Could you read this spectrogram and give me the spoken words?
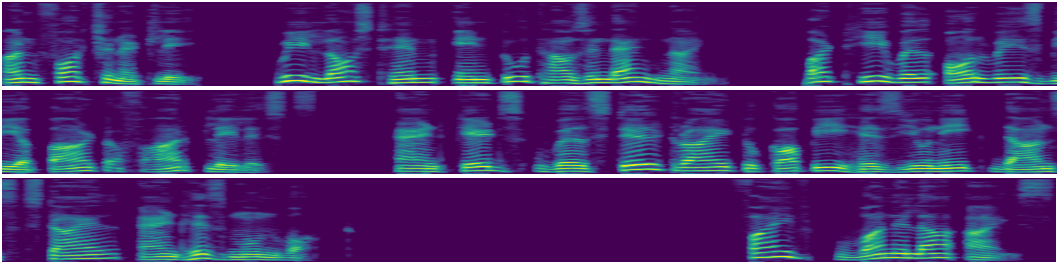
Unfortunately, we lost him in 2009, but he will always be a part of our playlists. And kids will still try to copy his unique dance style and his moonwalk. 5. Vanilla Ice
